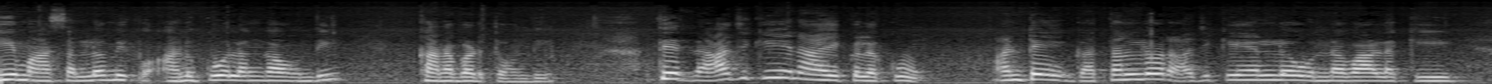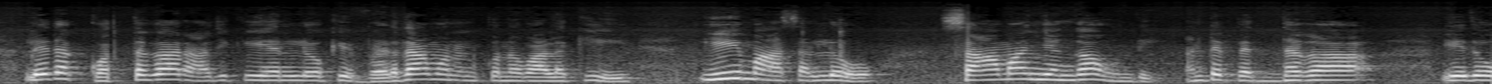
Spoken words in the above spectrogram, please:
ఈ మాసంలో మీకు అనుకూలంగా ఉంది కనబడుతోంది. అయితే రాజకీయ నాయకులకు అంటే గతంలో రాజకీయంలో ఉన్న వాళ్ళకి లేదా కొత్తగా రాజకీయంలోకి పెడదామని అనుకున్న వాళ్ళకి ఈ మాసంలో సామాన్యంగా ఉంది. అంటే పెద్దగా ఏదో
